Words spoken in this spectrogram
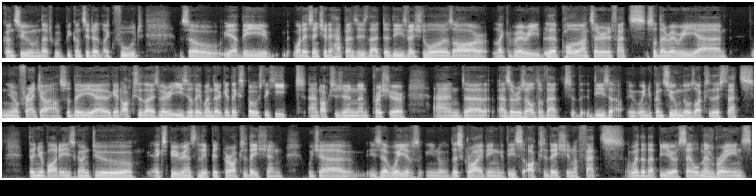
consume that would be considered like food. So yeah, the what essentially happens is that these vegetable oils are like very they're polyunsaturated fats, so they're very uh, you know fragile. So they uh, get oxidized very easily when they get exposed to heat and oxygen and pressure. And uh, as a result of that these uh, when you consume those oxidized fats then your body is going to experience lipid peroxidation which uh, is a way of you know describing this oxidation of fats whether that be your cell membranes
